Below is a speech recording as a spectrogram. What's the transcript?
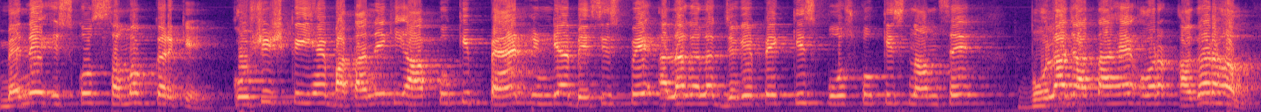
मैंने इसको समअप करके कोशिश की है बताने की आपको कि पैन इंडिया बेसिस पे अलग अलग जगह पे किस पोस्ट को किस नाम से बोला जाता है और अगर हम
